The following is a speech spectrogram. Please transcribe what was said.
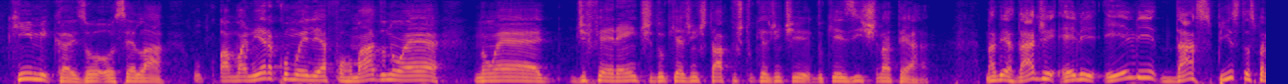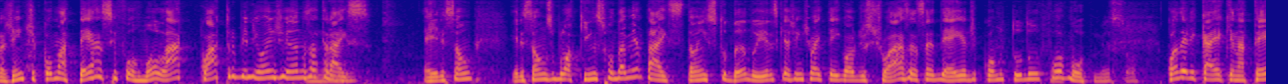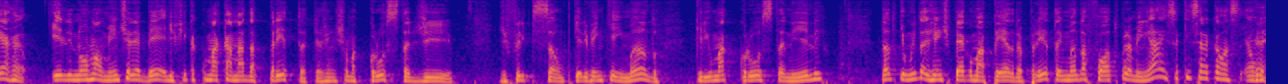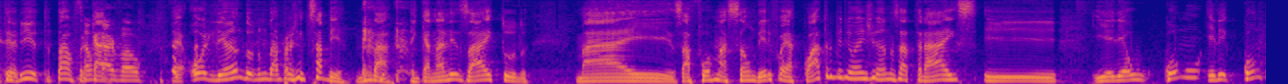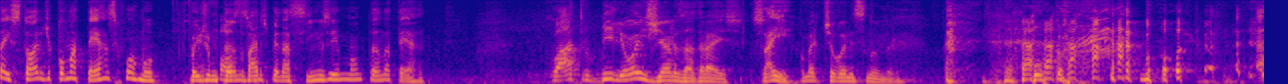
químicas, ou, ou sei lá, o- a maneira como ele é formado não é, não é diferente do que a gente tá acostumado, do que existe na Terra. Na verdade, ele, ele dá as pistas pra gente de como a Terra se formou lá 4 bilhões de anos atrás. É, Eles são, eles são os bloquinhos fundamentais. Então, é estudando eles que a gente vai ter, igual de Schwarz, essa ideia de como tudo formou. Começou. Quando ele cai aqui na Terra, ele normalmente ele, é bem, ele fica com uma camada preta, que a gente chama crosta de, de fricção, porque ele vem queimando, cria uma crosta nele. Tanto que muita gente pega uma pedra preta e manda foto pra mim. Ah, isso aqui será que é, uma- é um meteorito? e Tal. Isso é um "Cara, carvão. é, olhando não dá pra gente saber. Não dá. Tem que analisar e tudo. Mas a formação dele foi há 4 bilhões de anos atrás e, e ele é o como ele conta a história de como a Terra se formou. Foi É juntando fóssil. vários pedacinhos e montando a Terra. 4 bilhões de anos atrás? Isso aí. Como é que tu chegou nesse número? Por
